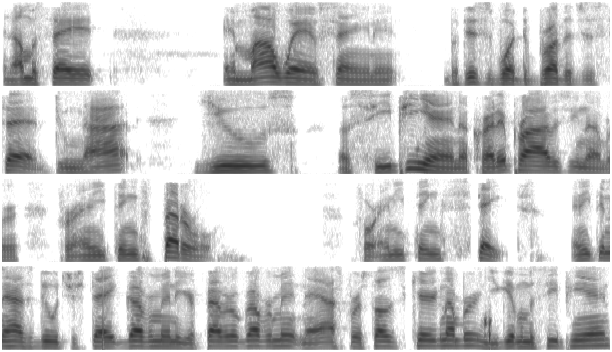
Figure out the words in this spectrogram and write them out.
And I'm gonna say it in my way of saying it, but this is what the brother just said. Do not use a CPN, a credit privacy number, for anything federal, for anything state. anything that has to do with your state government or your federal government, and they ask for a social security number, and you give them a CPN,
